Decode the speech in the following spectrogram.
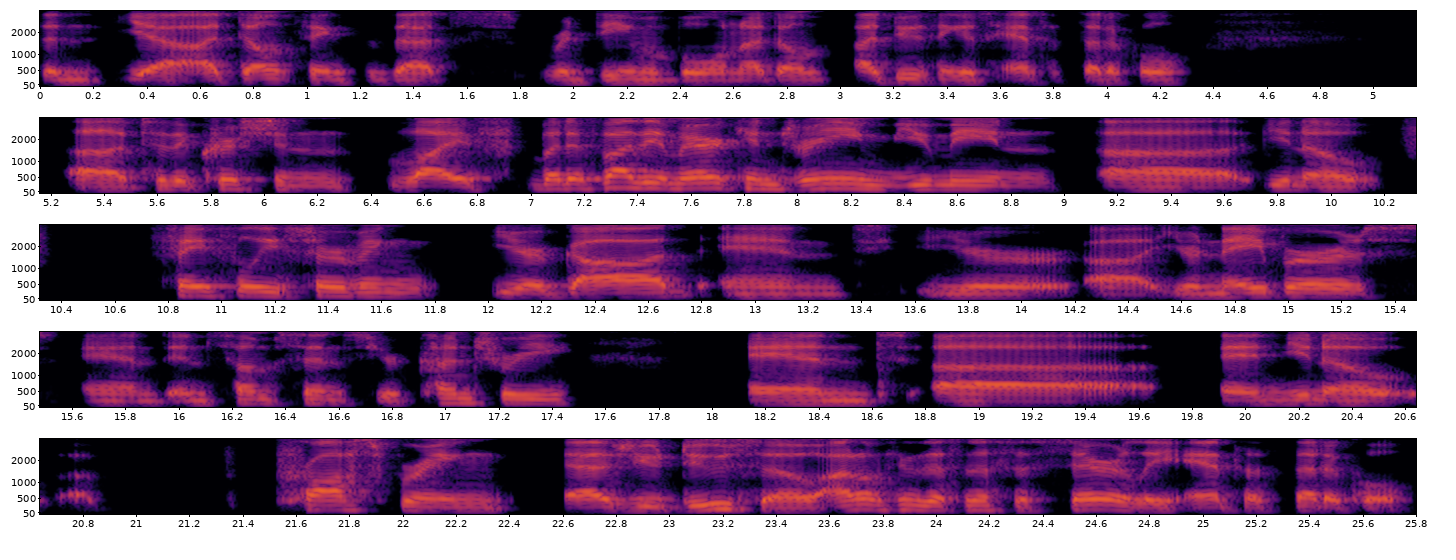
then yeah, I don't think that that's redeemable, and I don't I do think it's antithetical uh, to the Christian life. But if by the American dream you mean uh, you know faithfully serving your God and your uh, your neighbors, and in some sense your country, and uh, and you know prospering as you do so, I don't think that's necessarily antithetical.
